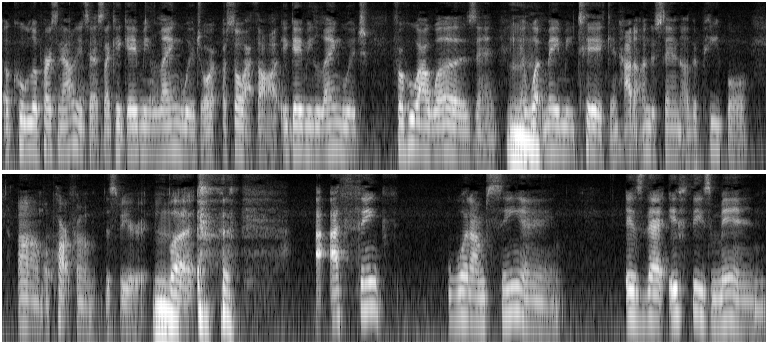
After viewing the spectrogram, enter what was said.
a cooler personality test like it gave me language or, or, so i thought it gave me language for who i was and mm. and what made me tick and how to understand other people um, apart from the spirit mm. but I, I think what i'm seeing is that if these men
